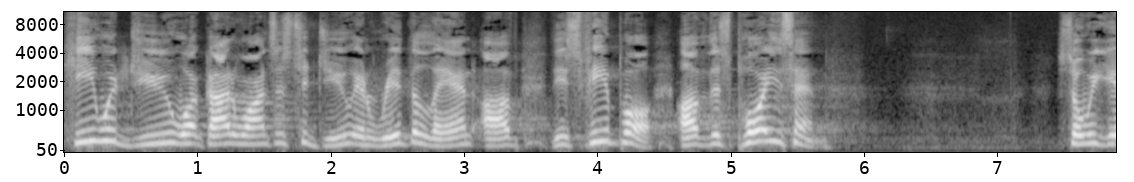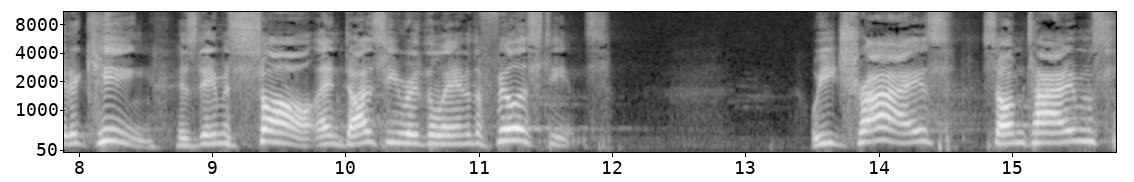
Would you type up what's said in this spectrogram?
he would do what God wants us to do and rid the land of these people, of this poison. So we get a king. His name is Saul. And does he rid the land of the Philistines? Well, he tries sometimes.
